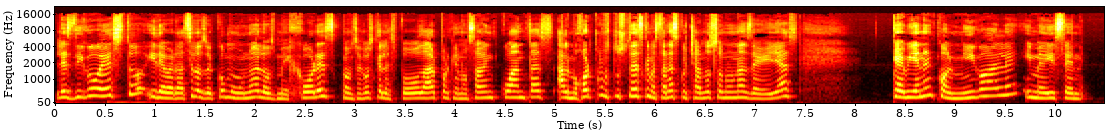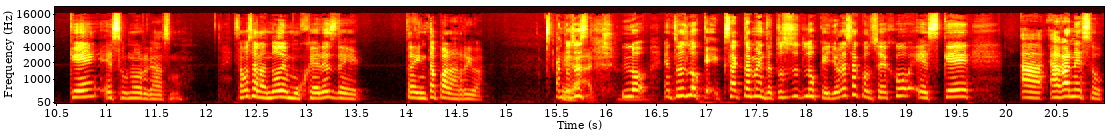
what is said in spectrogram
Les digo esto y de verdad se los doy como uno de los mejores consejos que les puedo dar porque no saben cuántas, a lo mejor ustedes que me están escuchando son unas de ellas, que vienen conmigo, Ale, y me dicen, ¿qué es un orgasmo? Estamos hablando de mujeres de 30 para arriba. Entonces, lo, entonces lo que, exactamente, entonces lo que yo les aconsejo es que ah, hagan eso,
